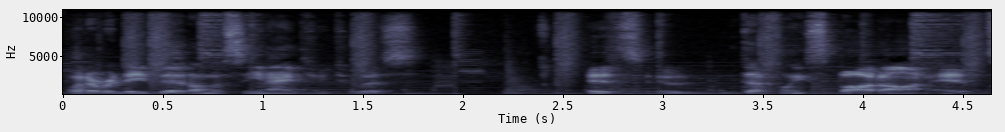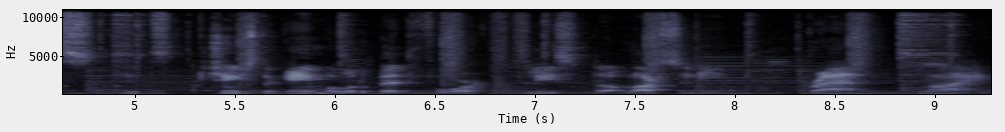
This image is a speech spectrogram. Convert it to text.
Whatever they did on the C922 is, is definitely spot on. It's it's changed the game a little bit for at least the Larceny brand line.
